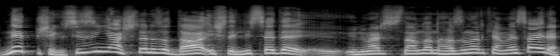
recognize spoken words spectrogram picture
Net bir şekilde sizin yaşlarınızda daha işte lisede, e, üniversite sınavlarına hazırlanırken vesaire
